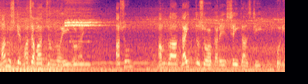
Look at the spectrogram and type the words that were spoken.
মানুষকে বাঁচাবার জন্য এই লড়াই। আসুন, আমরা দায়িত্ব সহকারে সেই কাজটি করি।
